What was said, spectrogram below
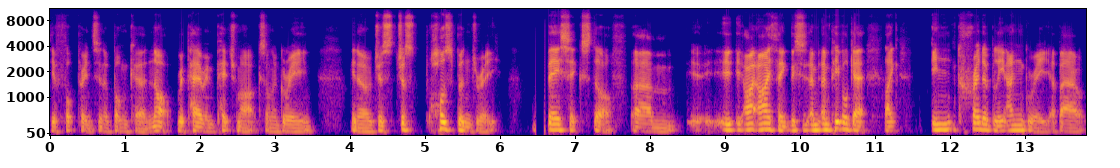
your footprints in a bunker, not repairing pitch marks on a green. You know, just just husbandry, basic stuff. Um, it, it, I, I think this is, and, and people get like incredibly angry about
